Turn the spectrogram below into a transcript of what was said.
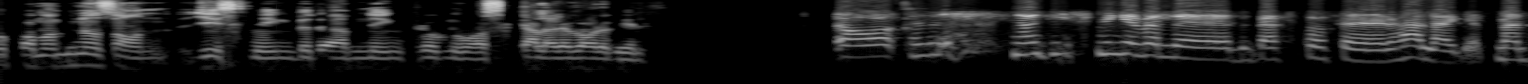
att komma med någon sån gissning, bedömning, prognos, kalla det vad du vill? Ja, gissning är väl det bästa att säga i det här läget. Men,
